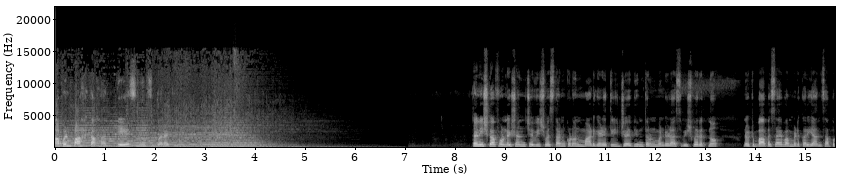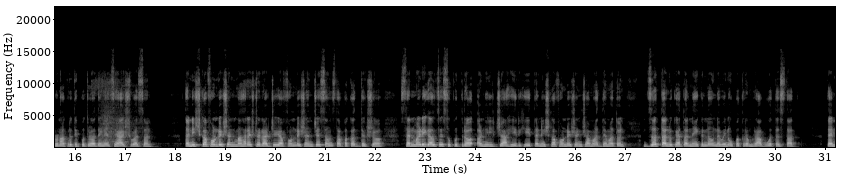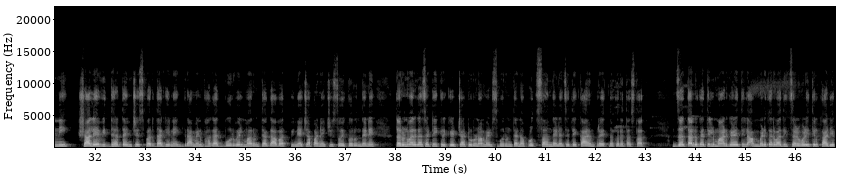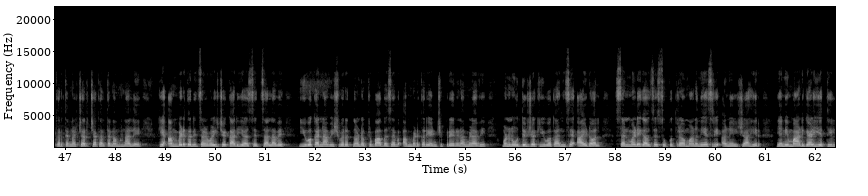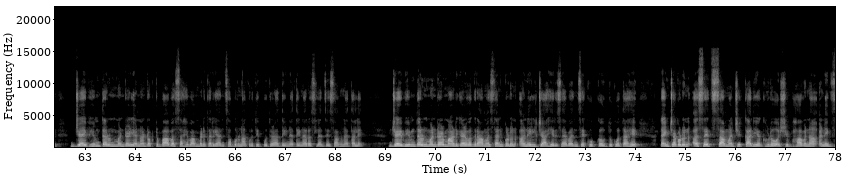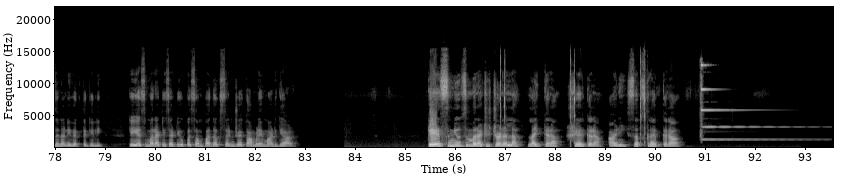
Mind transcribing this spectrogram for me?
आपण पाहत आहात K S news Marathi. Tanishka फाउंडेशनचे विश्वस्तांकडून माडगेड येथील जयभीम तरुण मंडळास विश्वरत्न डॉक्टर बाबासाहेब आंबेडकर यांचा पूर्णाकृती पुतळा देण्याचे आश्वासन. तनिष्का फाउंडेशन महाराष्ट्र राज्य या फाउंडेशनचे संस्थापक अध्यक्ष सनमडी गावचे सुपुत्र अनिल जाहीर हे तनिष्का फाउंडेशनच्या माध्यमातून जत तालुक्यात अनेक नवनवीन उपक्रम राबवत असतात. त्यांनी शालेय विद्यार्थ्यांची स्पर्धा घेणे ग्रामीण भागात बोरवेल मारून त्या गावात पिण्याच्या पाण्याची सोय करून देणे तरुण वर्गासाठी क्रिकेटच्या टुर्नामेंट्स भरून त्यांना प्रोत्साहन देण्याचे ते कायम प्रयत्न करत असतात. जत तालुक्यातील माडगेळ येथील आंबेडकरवादी चळवळीतील कार्यकर्त्यांना चर्चा करताना म्हणाले की आंबेडकरी चळवळीचे कार्य असेच चालावे युवकांना विश्वरत्न डॉक्टर बाबासाहेब आंबेडकर यांची प्रेरणा मिळावी म्हणून उद्योजक युवकांचे आयडॉल सनमडेगावचे सुपुत्र माननीय श्री अनिल जाहीर यांनी माडग्याळ येथील जयभीम तरुण मंडळ यांना डॉक्टर बाबासाहेब आंबेडकर यांचा पूर्णाकृती पुतळा देण्यात येणार असल्याचे सांगण्यात आले. जय भीम तरुण मंडळ माडग्याळ व ग्रामस्थांकडून अनिल जाहीर साहेबांचे खूप कौतुक होत आहे. त्यांच्याकडून असेच सामाजिक कार्य घडो अशी भावना अनेक जणांनी व्यक्त केली. के एस मराठीसाठी उपसंपादक Sanjay Kamble Madgyal. K S news Marathi चॅनलला लाईक करा शेअर करा आणि सबस्क्राईब करा.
